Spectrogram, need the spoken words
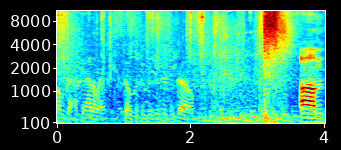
Oh god, get out of the way. Go, go, go, go, go, go, go. Um.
